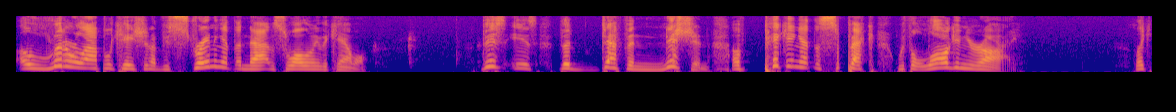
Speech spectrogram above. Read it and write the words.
a literal application of you straining at the gnat and swallowing the camel. This is the definition of picking at the speck with a log in your eye. Like,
